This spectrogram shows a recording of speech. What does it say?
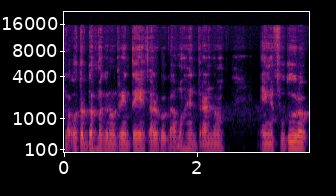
los otros dos macronutrientes y esto es algo que vamos a entrarnos en el futuro.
